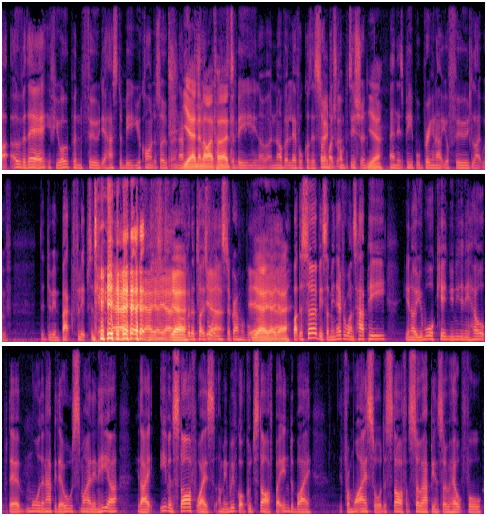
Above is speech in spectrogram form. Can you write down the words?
but over there, if you open food, it has to be. You can't just open an. average Yeah, no, no. I've It heard. needs to be you know another level because there's so Very much competition. Yeah. and there's people bringing out your food like with. They're doing backflips and Yeah, yeah, yeah, yeah, yeah. Yeah. Over the top. It's Yeah. all Instagrammable. Yeah, yeah, yeah. But the service, I mean, everyone's happy. You know, you walk in, you need any help, they're more than happy. They're all smiling here. like even staff wise. I mean, we've got good staff, but in Dubai, from what I saw, the staff are so happy and so helpful,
